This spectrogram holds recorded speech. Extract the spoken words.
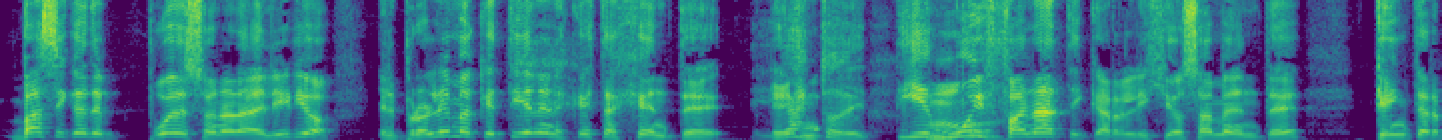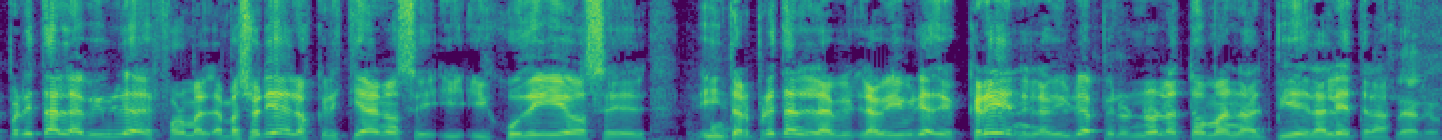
Básicamente puede sonar a delirio. El problema que tienen es que esta gente El gasto de tiempo. muy fanática religiosamente que interpreta la Biblia de forma... La mayoría de los cristianos y, y- y judíos eh, interpretan la, Bi- la Biblia, creen en la Biblia, pero no la toman al pie de la letra. Claro.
